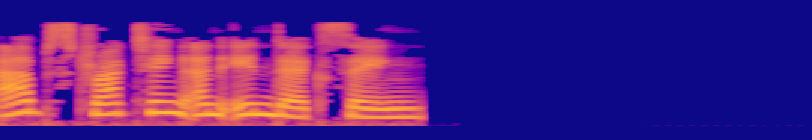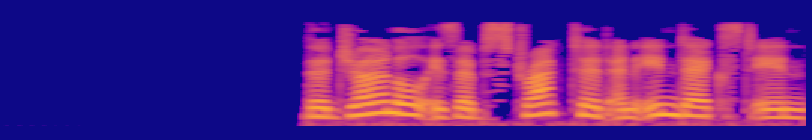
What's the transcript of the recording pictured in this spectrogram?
Abstracting and indexing The journal is abstracted and indexed in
